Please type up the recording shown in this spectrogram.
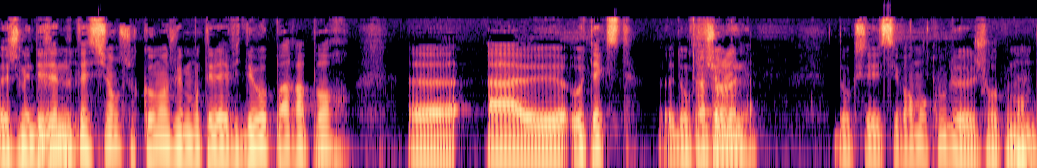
Euh, je mets des Mhm. annotations sur comment je vais monter la vidéo par rapport euh, à euh, au texte. Euh, donc Ah, sur donc c'est c'est vraiment cool, euh, je recommande.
